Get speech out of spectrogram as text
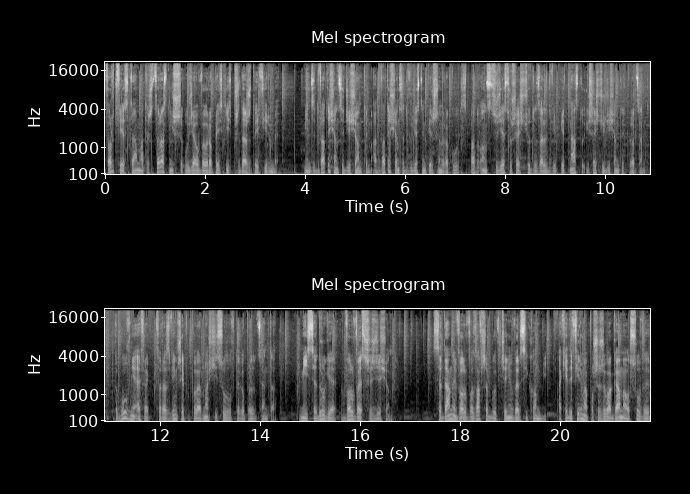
Ford Fiesta ma też coraz niższy udział w europejskiej sprzedaży tej firmy. Między 2010 a 2021 roku spadł on z 36 do zaledwie 15,6%. To głównie efekt coraz większej popularności SUVów tego producenta. Miejsce drugie Volvo S60. Sedany Volvo zawsze były w cieniu wersji kombi, a kiedy firma poszerzyła gamę o SUVy,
